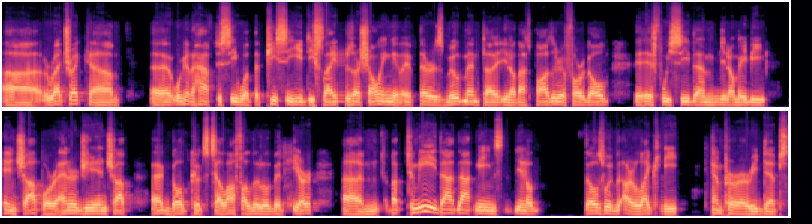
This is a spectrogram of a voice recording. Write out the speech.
uh, rhetoric. Um, uh, we're going to have to see what the PCE deflators are showing. If, if there is movement, uh, you know, that's positive for gold. If we see them, you know, maybe inch up or energy inch up, uh, gold could sell off a little bit here. Um, but to me, that that means you know those would are likely temporary dips.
